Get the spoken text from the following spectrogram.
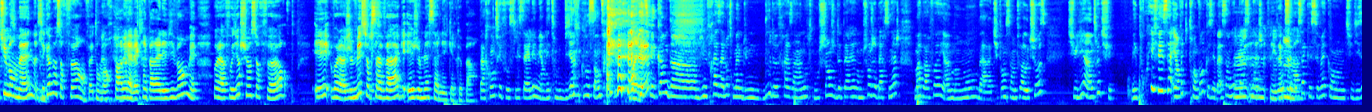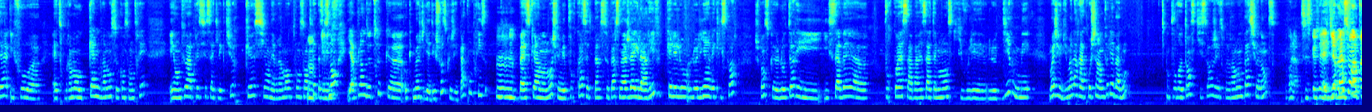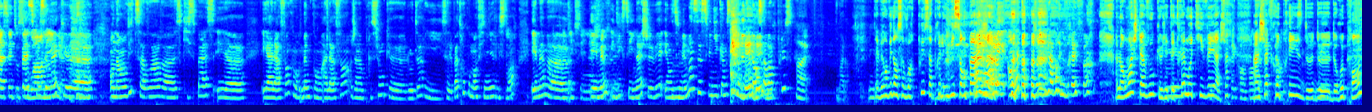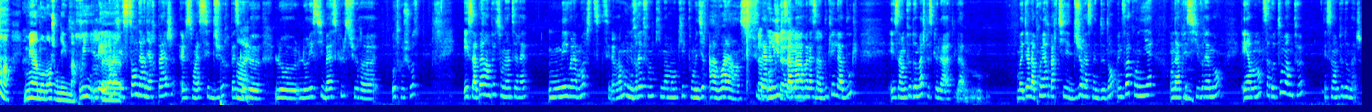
tu m'emmènes. C'est comme un surfeur en fait. On va en reparler avec réparer les vivants, mais voilà, faut dire je suis un surfeur et voilà, je mets sur sa vague et je me laisse aller quelque part. Par contre, il faut se laisser aller, mais en étant bien concentré. Parce que comme d'un- d'une phrase à l'autre, ou même d'une bout de phrase à un autre, on change de période, on change de personnage. Moi, parfois, il y a un moment, bah, tu penses un peu à autre chose, tu lis un truc, tu fais mais pourquoi il fait ça? Et en fait, tu te rends compte que c'est passé à un autre Mm, personnage. mm, C'est pour ça que c'est vrai, quand tu disais, il faut euh, être vraiment au calme, vraiment se concentrer. Et on peut apprécier cette lecture que si on est vraiment concentré. Mm. Parce que sinon, il y a plein de trucs. euh, moi, il y a des choses que j'ai pas comprises. Mm, mm. Parce qu'à un moment, je fais, mais pourquoi cette per- ce personnage-là, il arrive? Quel est le, le lien avec l'histoire? Je pense que l'auteur, il, il savait euh, pourquoi ça apparaissait à tel moment, ce qu'il voulait le dire, mais moi, j'ai eu du mal à raccrocher un peu les wagons. Pour autant, cette histoire, je l'ai trouvée vraiment passionnante. Voilà, c'est ce que j'allais dire une fois passé tous ces Parce que c'est vrai euh, on a envie de savoir euh, ce qui se passe et, euh, et à la fin, quand, même quand à la fin, j'ai l'impression que l'auteur il savait pas trop comment finir l'histoire et même euh, Il dit que c'est et même inachevé. il dit que c'est inachevé et on se dit Mm. mais mince ça se finit comme ça, j'aurais voulu en savoir plus. Ouais. Voilà. T'avais envie d'en savoir plus après les 800 Ah non, pages mais en fait, j'aurais voulu avoir une vraie fin. Alors moi, je t'avoue que j'étais Mais- très motivée à chaque à que chaque reprise de, de, Oui. de reprendre, mais à un moment j'en ai eu marre. Oui, les, en Euh, fait, les 100 dernières pages, elles sont assez dures parce Ouais. que le, le, le récit bascule sur euh, autre chose et ça perd un peu de son intérêt. Mais voilà, moi, c'est vraiment une vraie fin qui m'a manqué pour me dire Ah voilà, un super boucle, livre, ça m'a voilà, ça a mm. bouclé la boucle. Et c'est un peu dommage parce que la, la- on va dire la première partie est dure à se mettre dedans. Une fois qu'on y est, on apprécie vraiment. Et à un moment, ça retombe un peu et c'est un peu dommage.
